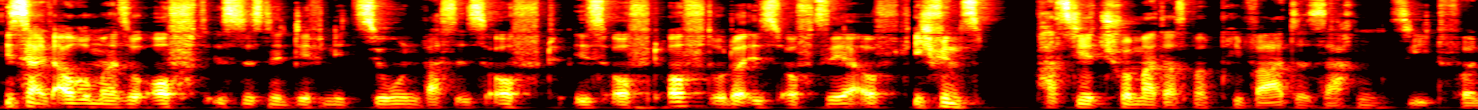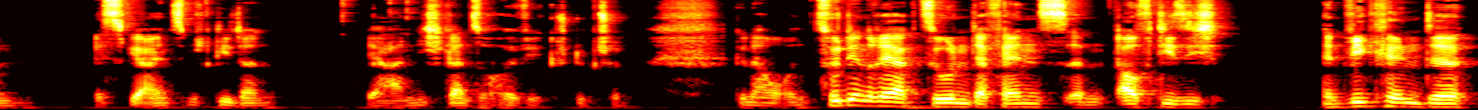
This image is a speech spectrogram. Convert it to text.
ist halt auch immer so oft, ist es eine Definition, was ist oft, ist oft oft oder ist oft sehr oft. Ich finde es passiert schon mal, dass man private Sachen sieht von SG1-Mitgliedern. Ja, nicht ganz so häufig, stimmt schon. Genau. Und zu den Reaktionen der Fans ähm, auf die sich entwickelnde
